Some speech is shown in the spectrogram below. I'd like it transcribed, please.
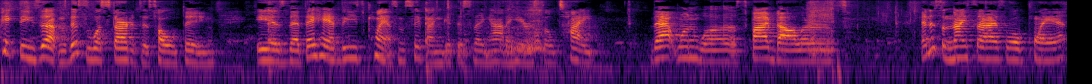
picked these up, and this is what started this whole thing, is that they had these plants. Let me see if I can get this thing out of here, it's so tight. That one was $5, and it's a nice size little plant.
